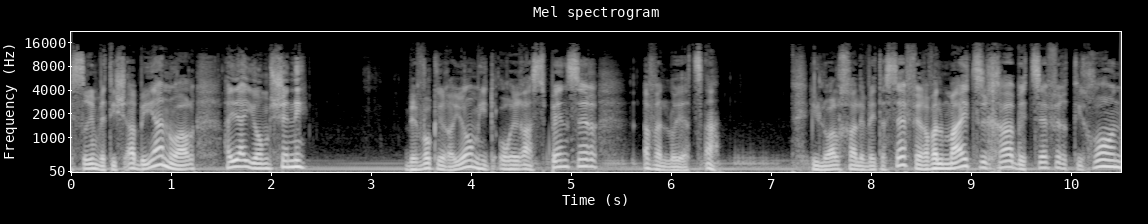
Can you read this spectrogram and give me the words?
ב-29 בינואר היה יום שני. בבוקר היום התעוררה ספנסר, אבל לא יצאה. היא לא הלכה לבית הספר, אבל מה היא צריכה בית ספר תיכון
